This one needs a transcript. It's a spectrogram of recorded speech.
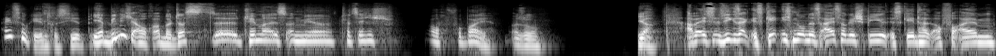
Eishockey interessiert bist. Ja, bin ich auch, aber das äh, Thema ist an mir tatsächlich auch vorbei. Also, Ja, aber es ist, wie gesagt, es geht nicht nur um das Eishockeyspiel, es geht halt auch vor allem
